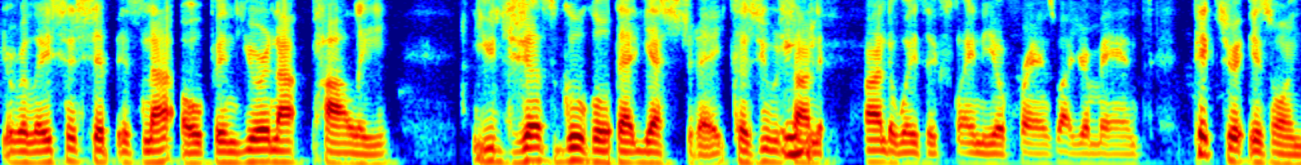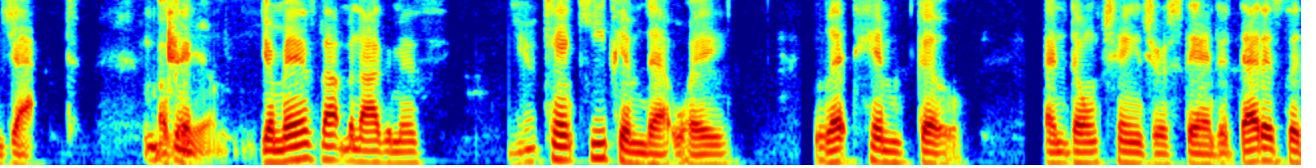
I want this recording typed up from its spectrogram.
Your relationship is not open. You're not poly. You just Googled that yesterday because you were mm-hmm. trying to find a way to explain to your friends why your man's picture is on Jack'd. Okay. Damn. Your man's not monogamous. You can't keep him that way. Let him go and don't change your standard. That is the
